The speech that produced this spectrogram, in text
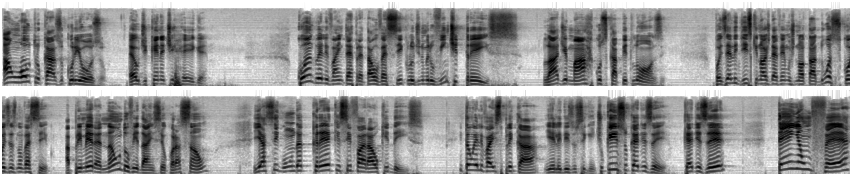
Há um outro caso curioso, é o de Kenneth Hagin. Quando ele vai interpretar o versículo de número 23, lá de Marcos capítulo 11. Pois ele diz que nós devemos notar duas coisas no versículo. A primeira é não duvidar em seu coração, e a segunda, crer que se fará o que diz. Então ele vai explicar, e ele diz o seguinte: o que isso quer dizer? Quer dizer, tenham fé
